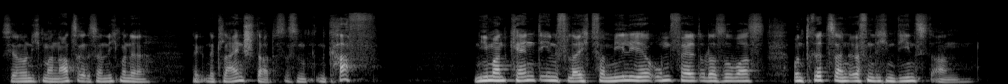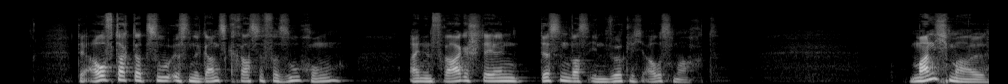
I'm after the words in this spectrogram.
Ist ja noch nicht mal Nazareth, ist ja nicht mal eine, eine, eine Kleinstadt. Es ist ein, ein Kaff. Niemand kennt ihn, vielleicht Familie, Umfeld oder sowas und tritt seinen öffentlichen Dienst an. Der Auftakt dazu ist eine ganz krasse Versuchung, ein Infragestellen dessen, was ihn wirklich ausmacht. Manchmal,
